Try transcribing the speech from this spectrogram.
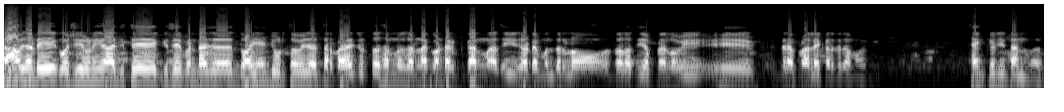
ਗਾਂਵ ਸਾਡੀ ਇਹ ਕੋਸ਼ਿਸ਼ ਹੋਣੀ ਆ, ਜਿੱਥੇ ਕਿਸੇ ਪਿੰਡਾਂ 'ਚ ਦਵਾਈਆਂ ਦੀ ਜ਼ਰੂਰਤ ਹੋਵੇ ਜਾਂ ਤਰਪਾਲਾਂ ਜ਼ਰੂਰਤ ਹੋਵੇ, ਸਾਨੂੰ ਸਾਡੇ ਨਾਲ ਕੰਟੈਕਟ ਕਰਨ। ਅਸੀਂ ਸਾਡੇ ਮੰਦਰ ਵੱਲੋਂ ਤਾਂ ਅਸੀਂ ਆਪਣੇ ਵੱਲੋਂ ਵੀ ਇਹ ਇਦਾਂ ਦੇ ਉਪਰਾਲੇ ਕਰਦੇ ਰਹਾਂਗੇ। ਥੈਂਕ ਯੂ ਜੀ, ਧੰਨਵਾਦ।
